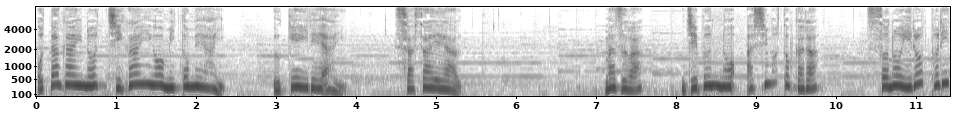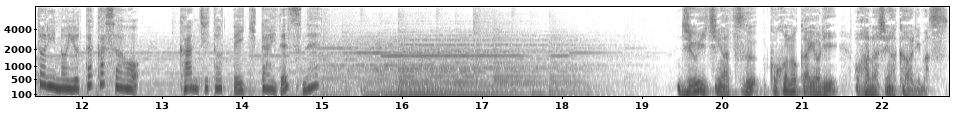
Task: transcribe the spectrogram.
お互いの違いを認め合い受け入れ合い支え合うまずは自分の足元からその色とりどりの豊かさを感じ取っていきたいですね。11月9日よりお話が変わります。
